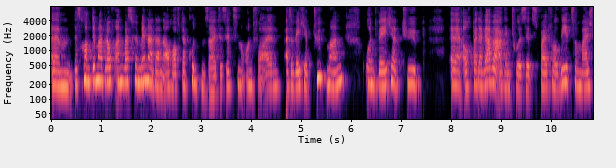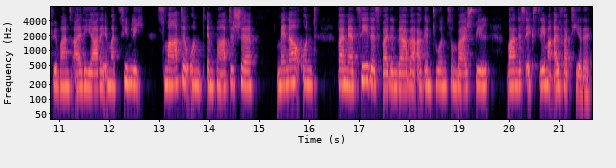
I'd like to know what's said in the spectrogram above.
Ähm, das kommt immer darauf an, was für Männer dann auch auf der Kundenseite sitzen und vor allem, also welcher Typ Mann und welcher Typ äh, auch bei der Werbeagentur sitzt. Bei VW zum Beispiel waren es all die Jahre immer ziemlich smarte und empathische Männer und bei Mercedes, bei den Werbeagenturen zum Beispiel, waren das extreme Alpha-Tiere.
